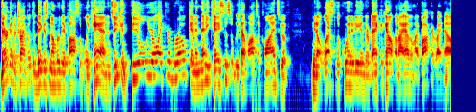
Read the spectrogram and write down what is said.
they're going to try and put the biggest number they possibly can. And so you can feel you're like you're broke. And in many cases, we've had lots of clients who have, you know, less liquidity in their bank account than I have in my pocket right now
